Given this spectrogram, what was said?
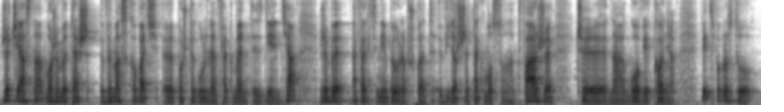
Rzecz jasna, możemy też wymaskować e, poszczególne fragmenty zdjęcia, żeby efekt nie był na przykład widoczny tak mocno na twarzy czy na głowie konia. Więc po prostu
